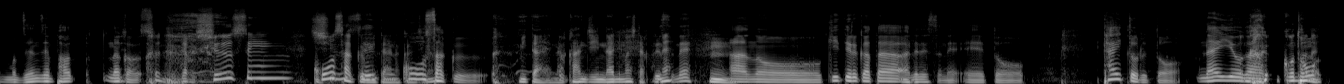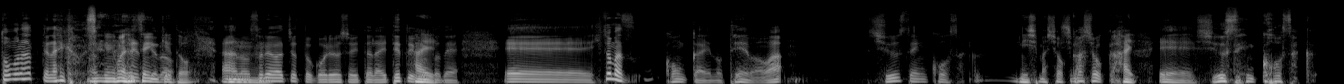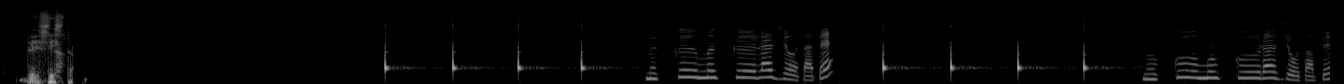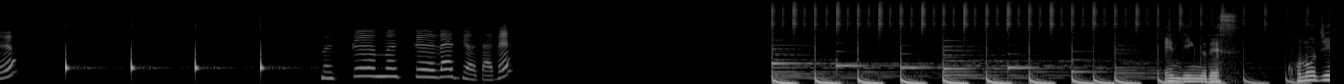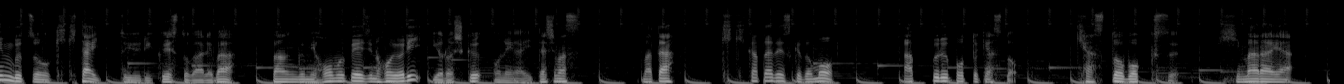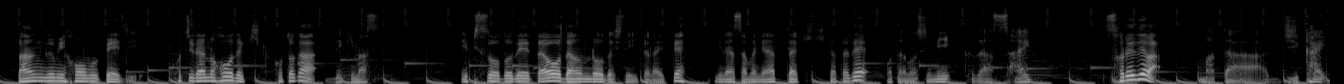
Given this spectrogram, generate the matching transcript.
もう全然パなんかそうね。だから 終戦工作みたいな感工じ、ね、作。みたいな感じになりましたかね。ですね。うん。あのー聞いてる方、あれですね、えっ、と、タイトルと内容が 伴ってないかもしれませ んけど。あの、うんそれはちょっとご了承いただいてということで、えーひとまず今回のテーマは、終戦工作にしましょうか。しましょうか。はい。えー終戦工作でした。でした。むくむくラジオだべむくむくラジオだべむくむくラジオだべ。エンディングです。この人物を聞きたいというリクエストがあれば番組ホームページの方よりよろしくお願いいたします。また聞き方ですけども Apple Podcast、Castbox、ヒマラヤ、番組ホームページこちらの方で聞くことができます。エピソードデータをダウンロードしていただいて皆様に合った聞き方でお楽しみください。それではまた次回。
